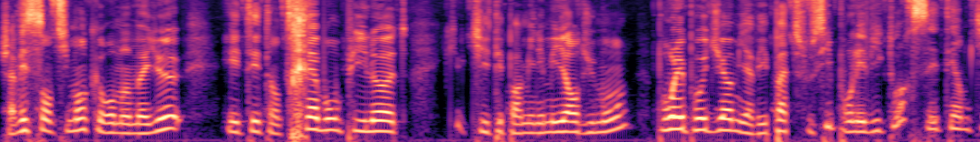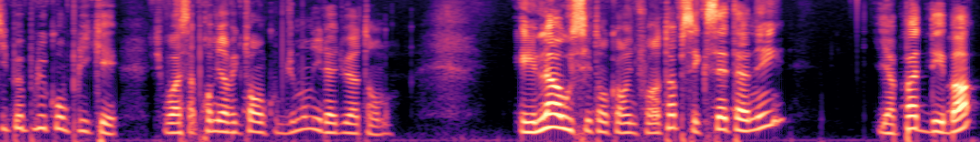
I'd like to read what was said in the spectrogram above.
J'avais ce sentiment que Romain Mailleux était un très bon pilote, qui, qui était parmi les meilleurs du monde. Pour les podiums, il n'y avait pas de souci. Pour les victoires, c'était un petit peu plus compliqué. Tu vois, sa première victoire en Coupe du Monde, il a dû attendre. Et là où c'est encore une fois un top, c'est que cette année, il n'y a pas de débat.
